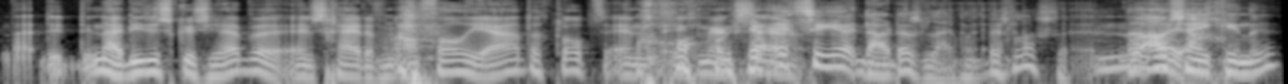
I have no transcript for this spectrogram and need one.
Nou die, nou, die discussie hebben en scheiden van afval, ja, dat klopt. En oh, ik merk ja, echt serieus? Nou, dat lijkt me best lastig. Nou, Hoe oud zijn je kinderen?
